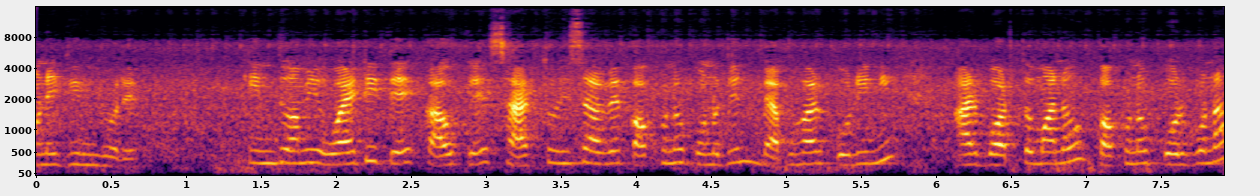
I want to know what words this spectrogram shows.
অনেক দিন ধরে। কিন্তু আমি ওয়াইটিতে কাউকে স্বার্থ হিসাবে কখনো কোনো দিন ব্যবহার করিনি, আর বর্তমানেও কখনো করব না,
